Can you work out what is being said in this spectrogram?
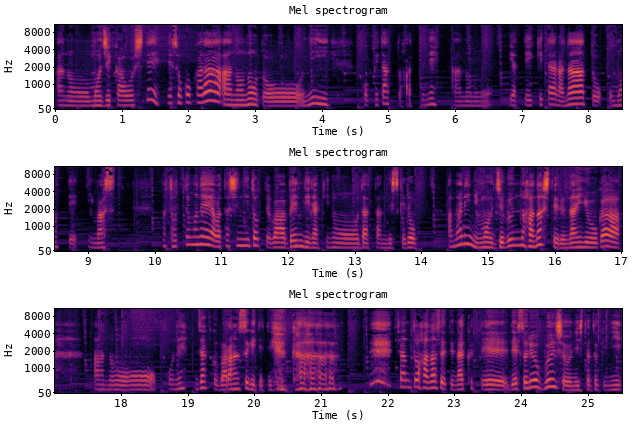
あの、文字化をして、でそこから、あの、ノートに、こう、ペタッと貼ってね、あの、やっていけたらなと思っています。まあ、とってもね、私にとっては便利な機能だったんですけど、あまりにも自分の話してる内容が、あのこうね、ざっくばらんすぎてというか ちゃんと話せてなくて、で、それを文章にした時に、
